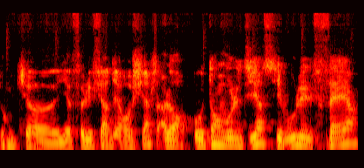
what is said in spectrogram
Donc, euh, il a fallu faire des recherches. Alors, autant vous le dire, si vous voulez le faire,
